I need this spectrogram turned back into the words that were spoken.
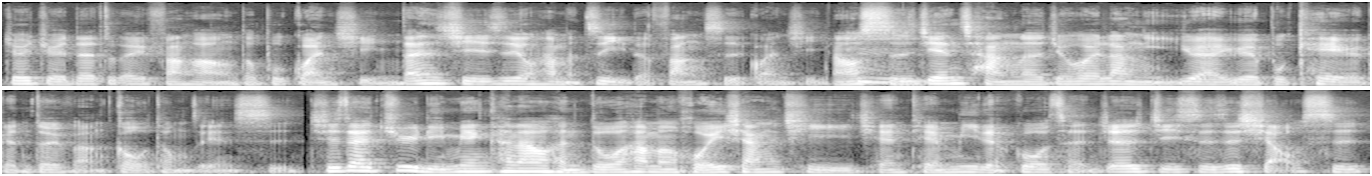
就觉得对方好像都不关心，但是其实是用他们自己的方式关心，然后时间长了就会让你越来越不 care 跟对方沟通这件事。其实，在剧里面看到很多他们回想起以前甜蜜的过程，就是即使是小事。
